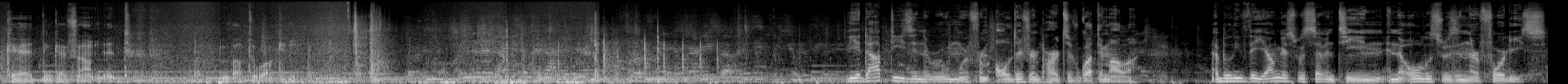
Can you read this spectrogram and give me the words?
Okay, I think I found it. I'm about to walk in. The adoptees in the room were from all different parts of Guatemala. I believe the youngest was 17 and the oldest was in their 40s.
